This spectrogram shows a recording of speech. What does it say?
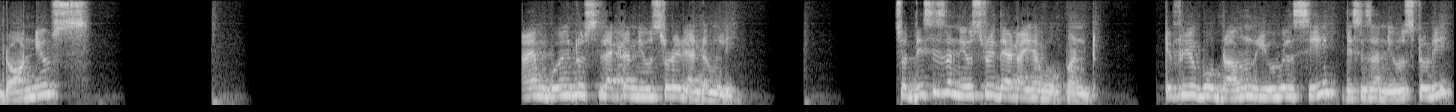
Dawn News. I am going to select a news story randomly. So this is the news story that I have opened. If you go down, you will see this is a news story.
